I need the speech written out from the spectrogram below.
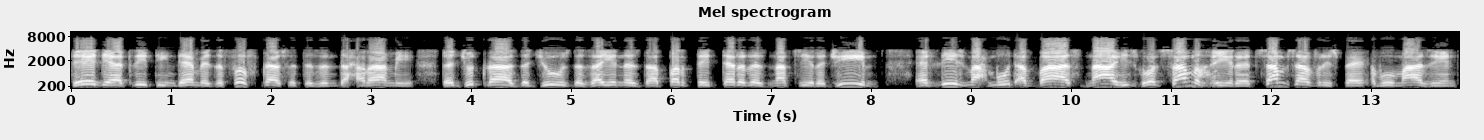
There they are treating them as the fifth class citizens, the harami, the jutlas, the Jews, the Zionists, the apartheid terrorist Nazi regime at least Mahmoud Abbas, now he's got some ghairat, some self-respect. Abu Mazin,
